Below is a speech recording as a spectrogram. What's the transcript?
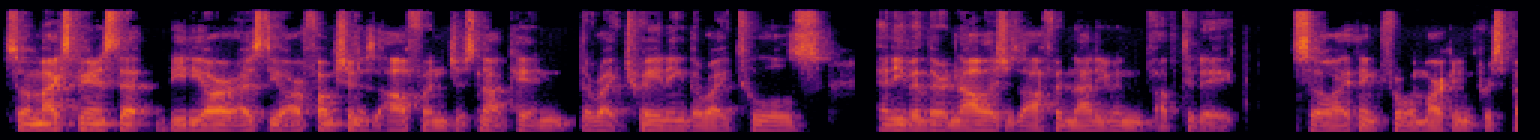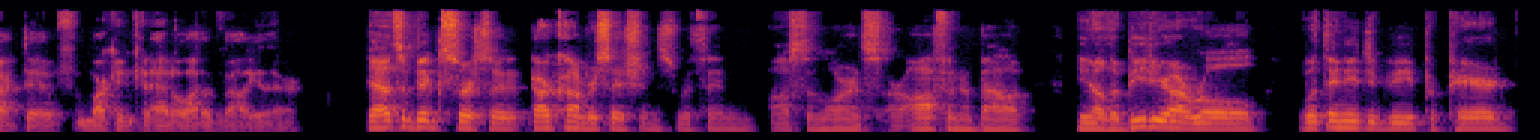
So in my experience, that BDR SDR function is often just not getting the right training, the right tools, and even their knowledge is often not even up to date. So I think from a marketing perspective, marketing can add a lot of value there. Yeah, that's a big source of our conversations within Austin Lawrence are often about, you know, the BDR role, what they need to be prepared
